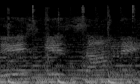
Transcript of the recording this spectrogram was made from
देश के सामने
